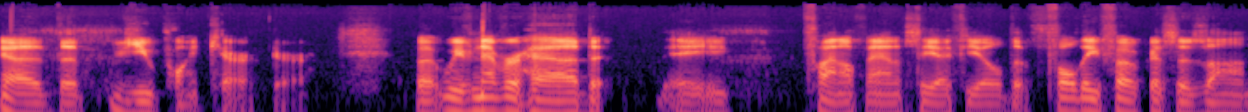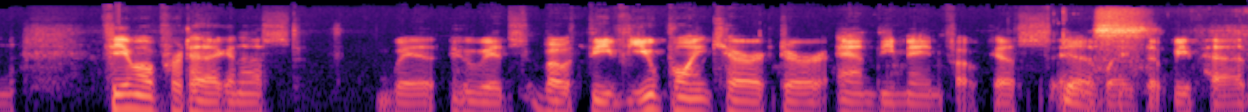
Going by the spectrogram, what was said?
uh, the viewpoint character. But we've never had a Final Fantasy, I feel, that fully focuses on female protagonist with who is both the viewpoint character and the main focus in the way that we've had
